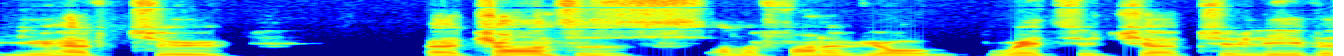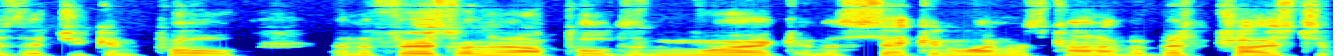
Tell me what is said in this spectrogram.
you have two uh, chances on the front of your wetsuit shirt, two levers that you can pull and the first one that I pulled didn't work, and the second one was kind of a bit close to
